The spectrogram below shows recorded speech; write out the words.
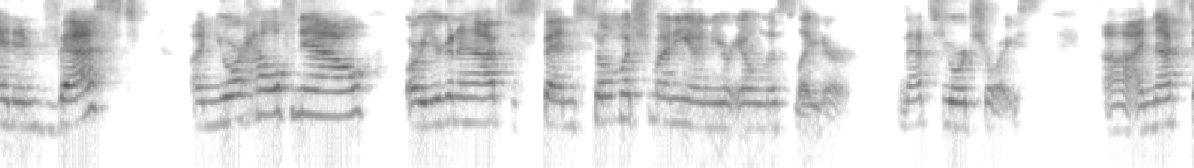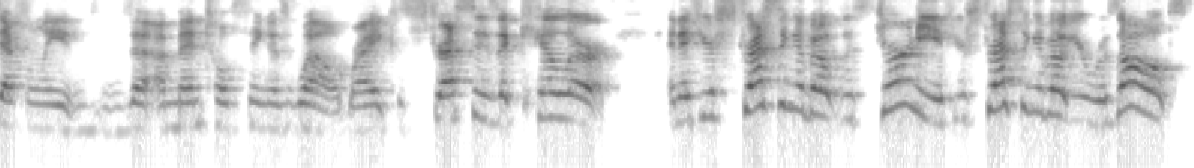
and invest on your health now, or you're going to have to spend so much money on your illness later. That's your choice. Uh, and that's definitely the, a mental thing as well, right? Because stress is a killer. And if you're stressing about this journey, if you're stressing about your results,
